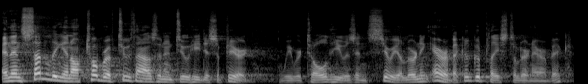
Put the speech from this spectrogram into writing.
And then suddenly in October of 2002, he disappeared. We were told he was in Syria learning Arabic, a good place to learn Arabic.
